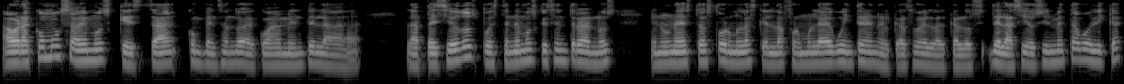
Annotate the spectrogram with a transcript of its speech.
Ahora, ¿cómo sabemos que está compensando adecuadamente la, la PCO2? Pues tenemos que centrarnos en una de estas fórmulas, que es la fórmula de Winter en el caso de la, de la acidosis metabólica,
